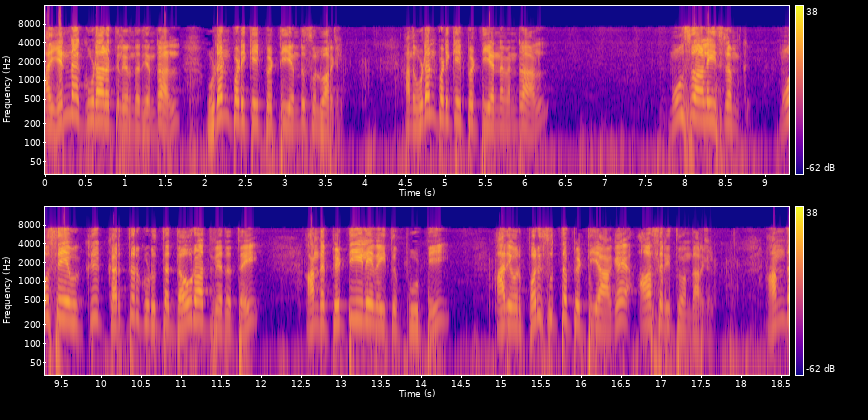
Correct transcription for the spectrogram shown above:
அது என்ன கூடாரத்தில் இருந்தது என்றால் உடன்படிக்கை பெட்டி என்று சொல்வார்கள். அந்த உடன்படிக்கை பெட்டி என்னவென்றால் மூசா அலை இஸ்லாமுக்கு மோசேவுக்கு கர்த்தர் கொடுத்த தௌராத் வேதத்தை அந்த பெட்டியிலே வைத்து பூட்டி அதை ஒரு பரிசுத்த பெட்டியாக ஆசரித்து வந்தார்கள். அந்த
